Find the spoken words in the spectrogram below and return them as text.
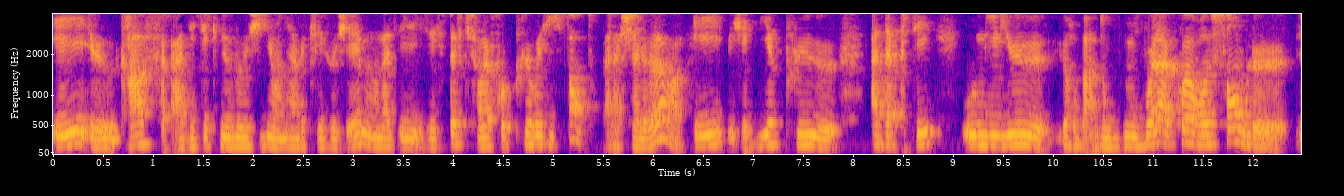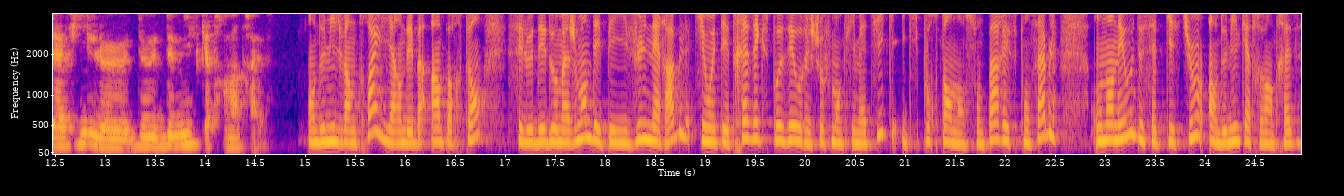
Et euh, grâce à des technologies en lien avec les OGM, on a des espèces qui sont à la fois plus résistantes à la chaleur et, j'allais dire, plus euh, adaptées au milieu urbain. Donc, voilà à quoi ressemble la ville de 2093. En 2023, il y a un débat important, c'est le dédommagement des pays vulnérables qui ont été très exposés au réchauffement climatique et qui pourtant n'en sont pas responsables. On en est où de cette question en 2093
